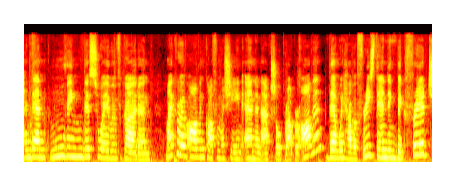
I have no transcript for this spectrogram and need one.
And then moving this way, we've got an microwave oven, coffee machine, and an actual proper oven. Then we have a freestanding big fridge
